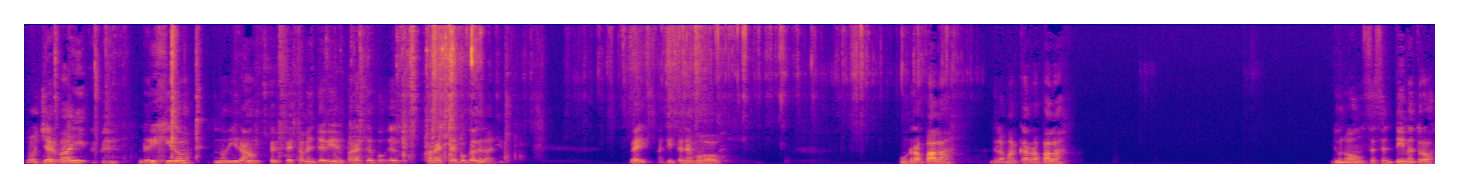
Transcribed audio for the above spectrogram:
Los yerbait rígidos nos irán perfectamente bien para, este, para esta época del año. ¿Veis? Aquí tenemos un rapala de la marca Rapala de unos 11 centímetros,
